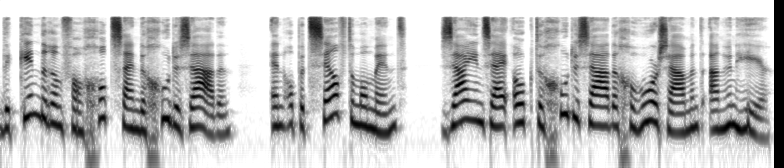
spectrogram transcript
De kinderen van God zijn de goede zaden, en op hetzelfde moment zaaien zij ook de goede zaden gehoorzamend aan hun Heer.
